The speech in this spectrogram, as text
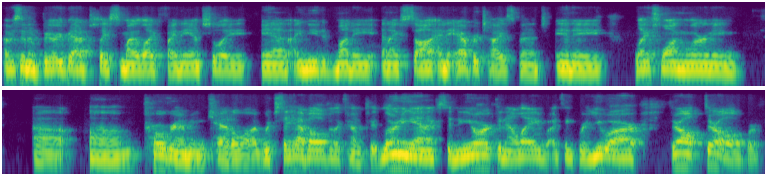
I was in a very bad place in my life financially, and I needed money. And I saw an advertisement in a lifelong learning uh, um, programming catalog, which they have all over the country. Learning Annex in New York and LA, I think where you are, they're all they're all over.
